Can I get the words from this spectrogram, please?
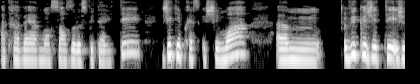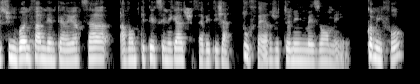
à travers mon sens de l'hospitalité. J'étais presque chez moi. Euh, vu que j'étais, je suis une bonne femme d'intérieur, ça, avant de quitter le Sénégal, je savais déjà tout faire. Je tenais une maison, mais comme il faut.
